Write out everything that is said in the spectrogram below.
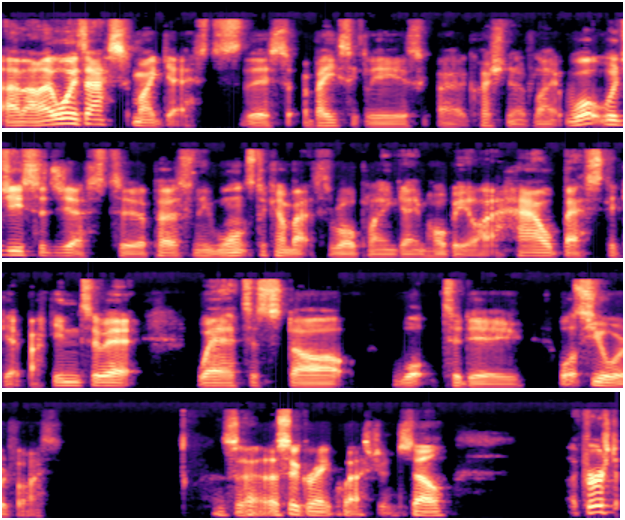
Um, and I always ask my guests this basically is a question of like, what would you suggest to a person who wants to come back to the role playing game hobby? Like, how best to get back into it, where to start, what to do? What's your advice? That's a, that's a great question. So, first,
